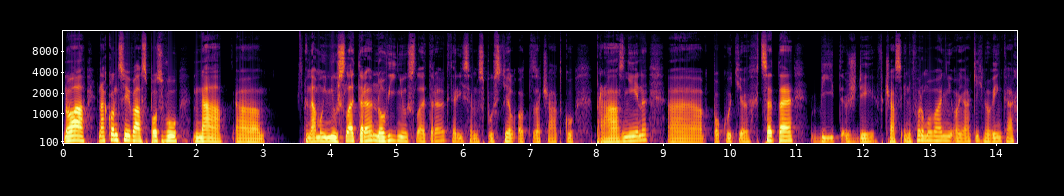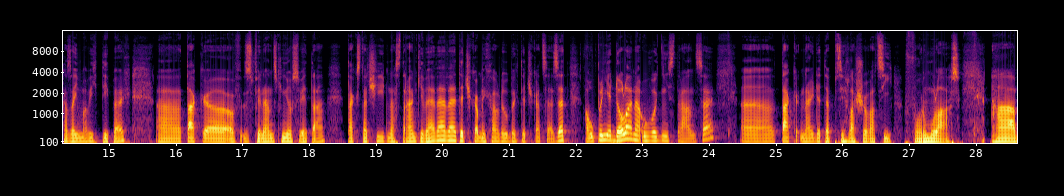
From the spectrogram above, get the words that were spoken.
No a na konci vás pozvu na uh, na můj newsletter, nový newsletter, který jsem spustil od začátku prázdnin. Pokud chcete být vždy včas informovaní o nějakých novinkách a zajímavých typech, tak z finančního světa, tak stačí jít na stránky www.michaldoubek.cz a úplně dole na úvodní stránce tak najdete přihlašovací formulář. A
